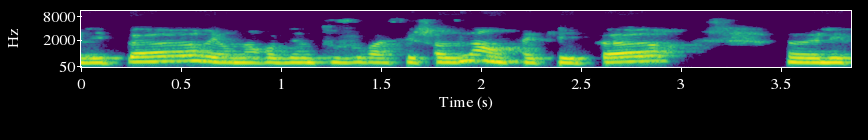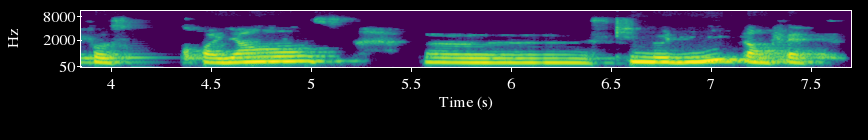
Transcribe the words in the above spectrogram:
les peurs et on en revient toujours à ces choses-là en fait, les peurs, euh, les fausses croyances, euh, ce qui me limite en fait,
